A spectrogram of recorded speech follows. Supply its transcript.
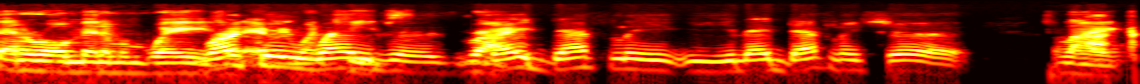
federal minimum wage that Working everyone wages, keeps. Right. they definitely, they definitely should. Like,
